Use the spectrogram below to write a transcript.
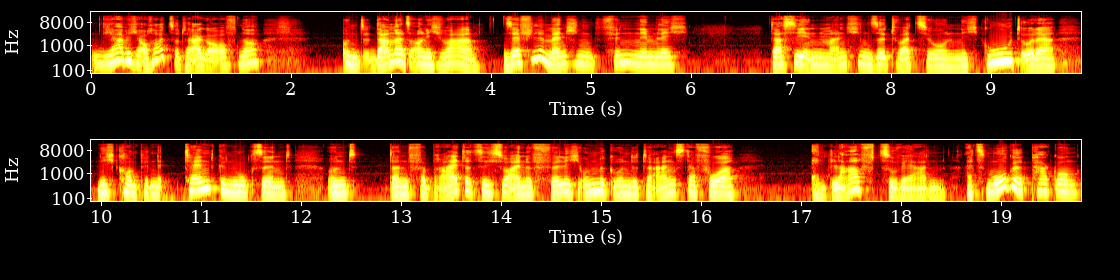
Die habe ich auch heutzutage oft noch und damals auch nicht war. Sehr viele Menschen finden nämlich, dass sie in manchen Situationen nicht gut oder nicht kompetent genug sind und dann verbreitet sich so eine völlig unbegründete Angst davor, entlarvt zu werden, als Mogelpackung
